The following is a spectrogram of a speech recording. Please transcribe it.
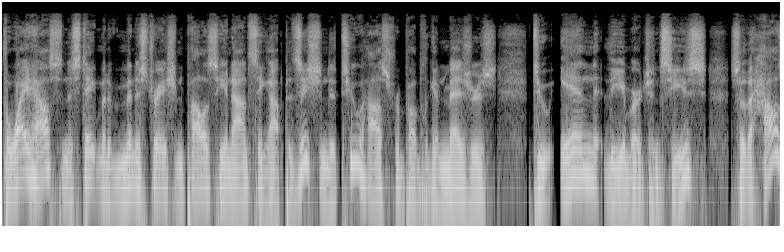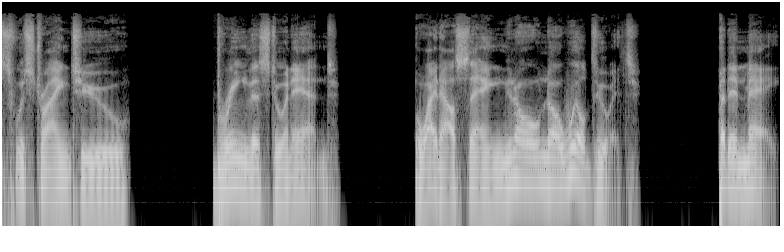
The White House, in a statement of administration policy announcing opposition to two House Republican measures to end the emergencies, so the House was trying to bring this to an end. The White House saying, know, no, we'll do it, but in May.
